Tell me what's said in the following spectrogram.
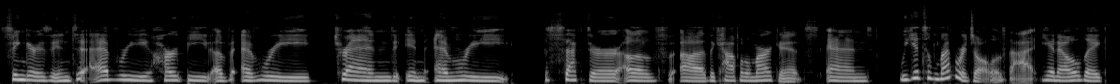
fingers into every heartbeat of every trend in every sector of uh, the capital markets and we get to leverage all of that you know like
